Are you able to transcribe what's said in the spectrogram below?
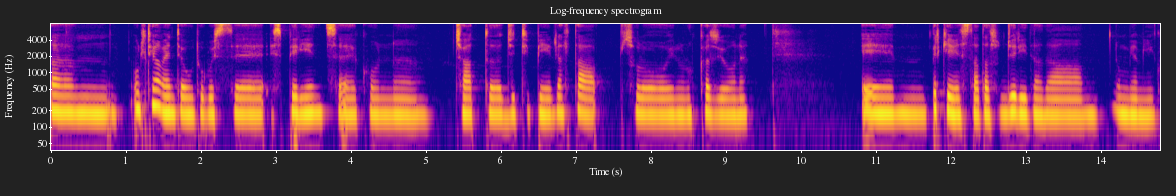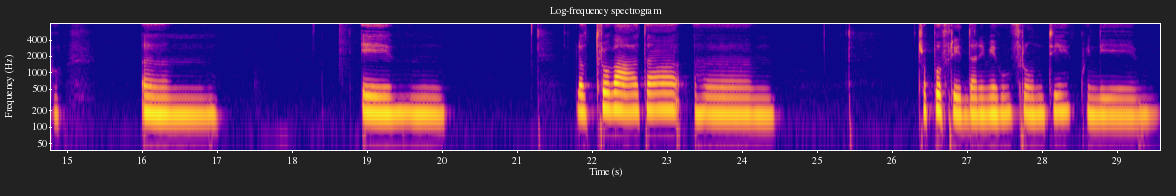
Um, ultimamente ho avuto queste esperienze con uh, chat GTP, in realtà solo in un'occasione, e, um, perché mi è stata suggerita da un mio amico. Um, e l'ho trovata troppo fredda nei miei confronti, quindi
